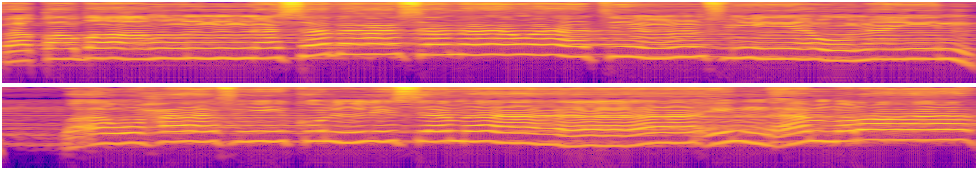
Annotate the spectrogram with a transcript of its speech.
فقضاهن سبع سماوات في يومين وأوحى في كل سماء أمرها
